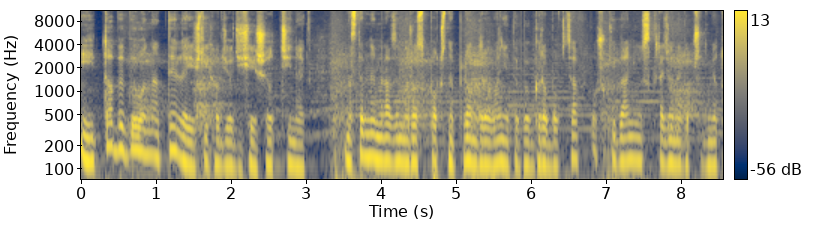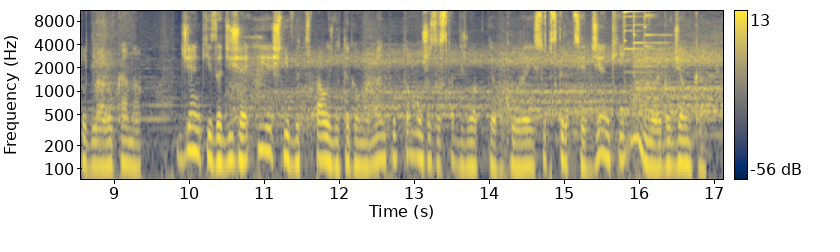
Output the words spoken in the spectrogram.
I to by było na tyle, jeśli chodzi o dzisiejszy odcinek. Następnym razem rozpocznę plądrowanie tego grobowca w poszukiwaniu skradzionego przedmiotu dla Lukana. Dzięki za dzisiaj i jeśli wytrwałeś do tego momentu, to może zostawisz łapkę w górę i subskrypcję. Dzięki i miłego dzionka.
